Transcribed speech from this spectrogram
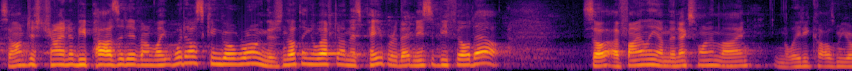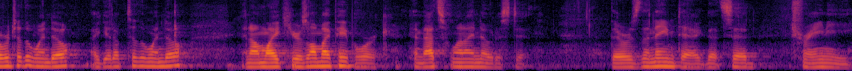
So I'm just trying to be positive. I'm like, what else can go wrong? There's nothing left on this paper that needs to be filled out. So I finally, I'm the next one in line, and the lady calls me over to the window. I get up to the window, and I'm like, here's all my paperwork. And that's when I noticed it. There was the name tag that said trainee.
